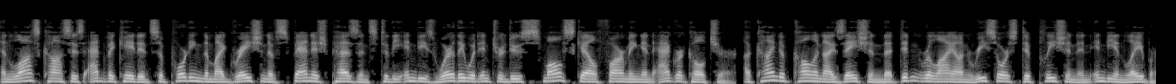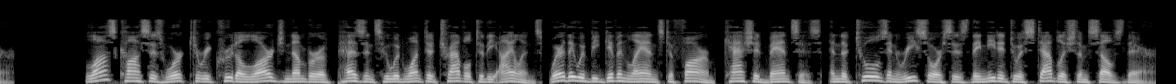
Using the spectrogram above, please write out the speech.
and Las Casas advocated supporting the migration of Spanish peasants to the Indies where they would introduce small-scale farming and agriculture, a kind of colonization that didn't rely on resource depletion and Indian labor. Las Casas worked to recruit a large number of peasants who would want to travel to the islands, where they would be given lands to farm, cash advances, and the tools and resources they needed to establish themselves there.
